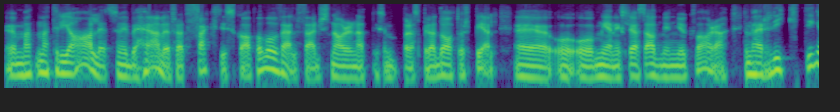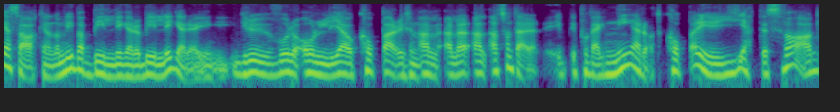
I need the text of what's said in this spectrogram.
eh, materialet som vi behöver för att faktiskt skapa vår välfärd snarare än att liksom bara spela datorspel eh, och, och meningslös admin-mjukvara. De här riktiga sakerna sakerna de blir bara billigare och billigare. Gruvor, olja och koppar, liksom all, all, all, allt sånt där är på väg neråt. Koppar är ju jättesvag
